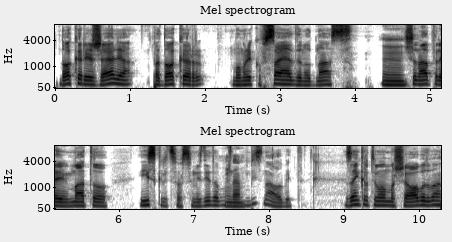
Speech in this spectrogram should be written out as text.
dokler je želja, pa dokler bom rekel, vsaj eden od nas mm, še naprej ima to iskrico, se mi zdi, da Da. bi znalo biti. Zaenkrat imamo še oba dva.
